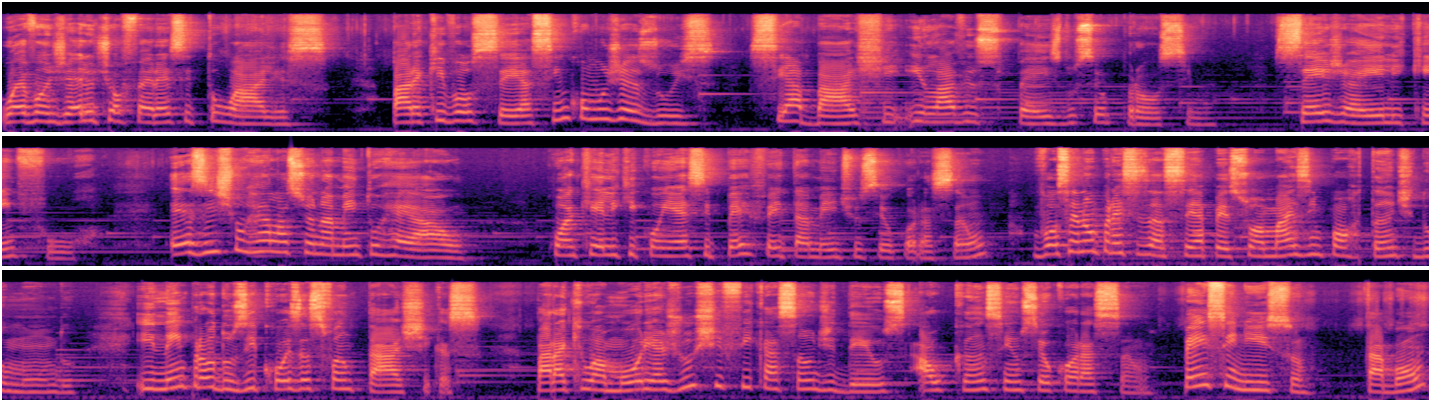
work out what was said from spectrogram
O Evangelho te oferece toalhas para que você, assim como Jesus, se abaixe e lave os pés do seu próximo, seja ele quem for. Existe um relacionamento real com aquele que conhece perfeitamente o seu coração? Você não precisa ser a pessoa mais importante do mundo e nem produzir coisas fantásticas para que o amor e a justificação de Deus alcancem o seu coração. Pense nisso, tá bom?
